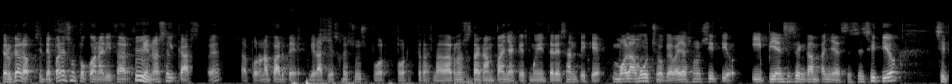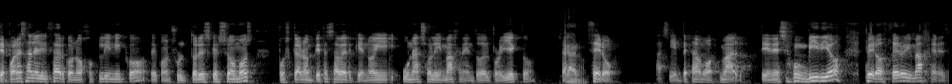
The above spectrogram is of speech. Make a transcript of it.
Pero claro, si te pones un poco a analizar, que hmm. no es el caso, ¿eh? O sea, por una parte, gracias Jesús por, por trasladarnos esta campaña, que es muy interesante y que mola mucho que vayas a un sitio y pienses en campañas de ese sitio, si te pones a analizar con ojo clínico, de consultores que somos, pues claro, empiezas a ver que no hay una sola imagen en todo el proyecto. O sea, cero así empezamos mal. Tienes un vídeo, pero cero imágenes.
